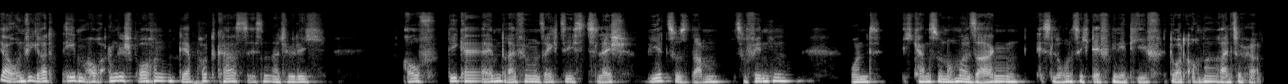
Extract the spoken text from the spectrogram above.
Ja, und wie gerade eben auch angesprochen, der Podcast ist natürlich auf DKM 365 slash wir zusammen zu finden. Und ich kann es nur nochmal sagen, es lohnt sich definitiv, dort auch mal reinzuhören.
